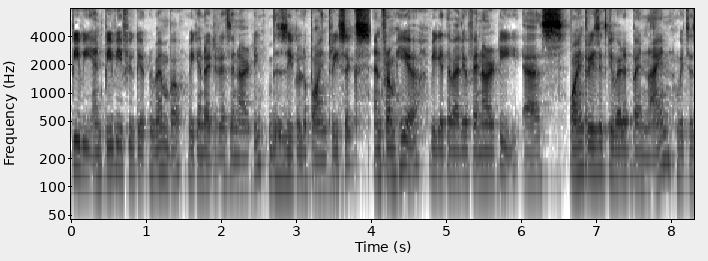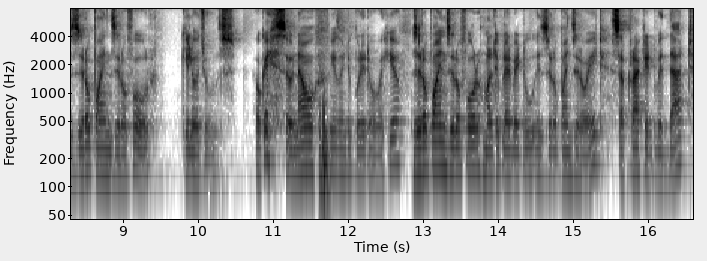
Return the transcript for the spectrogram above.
PV and PV if you get, remember we can write it as nRT this is equal to 0.36 and from here we get the value of nRT as 0.36 divided by 9 which is 0.04 kilojoules. Okay so now we're going to put it over here. 0.04 multiplied by 2 is 0.08 subtract it with that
